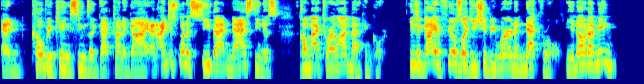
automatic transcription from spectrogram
And Kobe King seems like that kind of guy. And I just want to see that nastiness come back to our linebacking core. He's a guy who feels like he should be wearing a neck roll. You know what I mean?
